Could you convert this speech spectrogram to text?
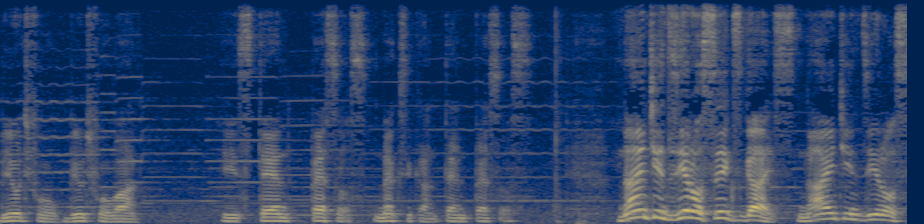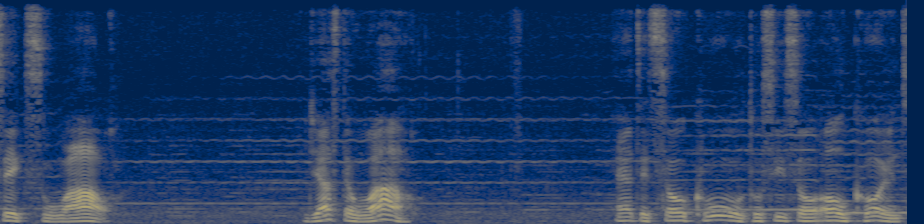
beautiful, beautiful one. Is 10 pesos, Mexican 10 pesos. 1906 guys, 1906, wow. Just a wow. That is so cool to see so old coins.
